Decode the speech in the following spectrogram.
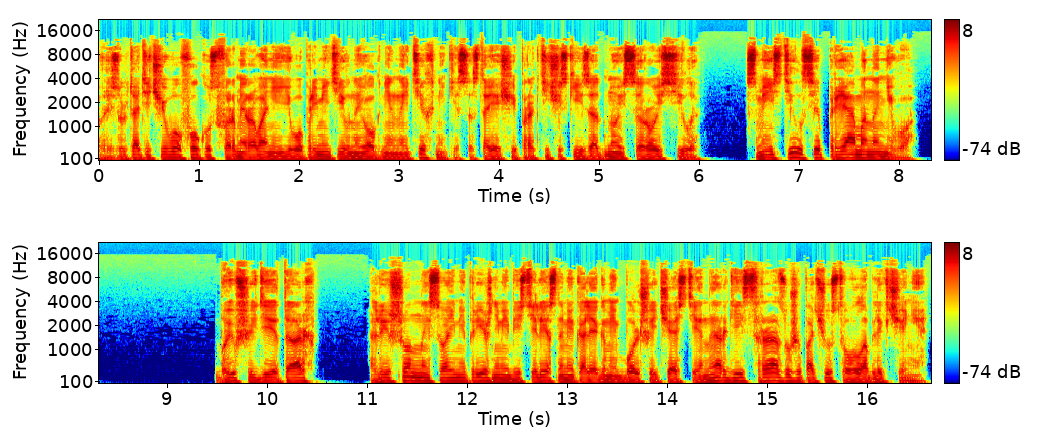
в результате чего фокус формирования его примитивной огненной техники, состоящей практически из одной сырой силы, сместился прямо на него. Бывший диетарх, лишенный своими прежними бестелесными коллегами большей части энергии, сразу же почувствовал облегчение.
